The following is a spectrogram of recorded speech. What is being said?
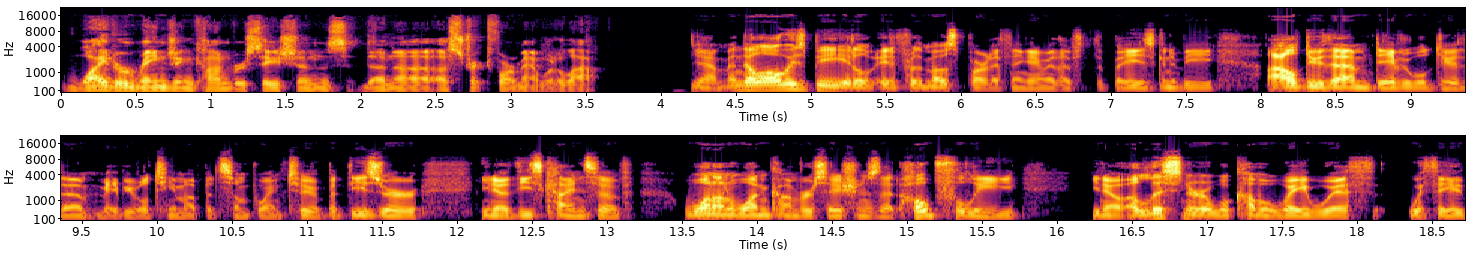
wider ranging conversations than a, a strict format would allow. Yeah, and they'll always be. It'll it, for the most part, I think anyway. The, the is going to be. I'll do them. David will do them. Maybe we'll team up at some point too. But these are, you know, these kinds of one-on-one conversations that hopefully, you know, a listener will come away with with a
